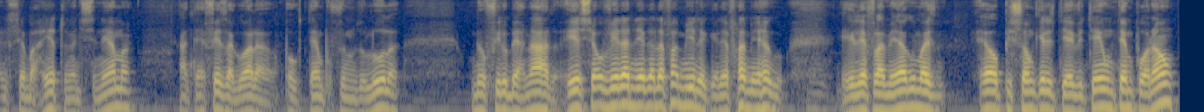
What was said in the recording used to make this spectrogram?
LC Barreto, né, de cinema. Até fez agora, há pouco tempo, o filme do Lula meu filho Bernardo, esse é a ovelha negra da família, que ele é Flamengo. Ele é Flamengo, mas é a opção que ele teve. Tem um temporão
